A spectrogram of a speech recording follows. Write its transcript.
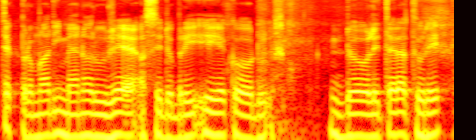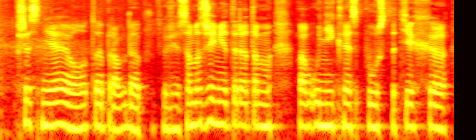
Tak pro mladý jméno růže je asi dobrý i jako do, literatury. Přesně, jo, to je pravda, protože samozřejmě teda tam vám unikne spousta těch uh,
